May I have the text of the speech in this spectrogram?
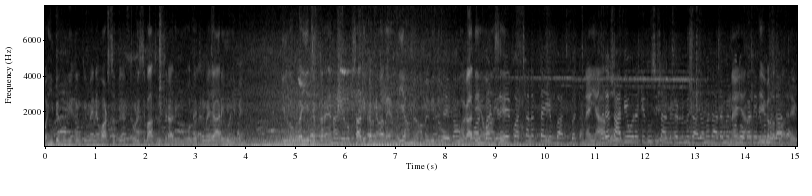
वहीं पे होगी क्योंकि मैंने व्हाट्सएप पे थोड़ी सी बात हुई थी राधिका में बोल रही थी मैं जा रही हूँ वहीं पे। ये लोग का ये चक्कर है ना ये लोग शादी करने वाले हैं भैया हमें हमें भी तो भगा दिए हैं वहाँ से। तेरे को अच्छा लगता है ये बात बता। नहीं यार, मतलब शादी हो रखी है दूसरी शादी करने में ज़्यादा मज़ा आता है मेरे को धोखा देने में मज़ा आता है,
